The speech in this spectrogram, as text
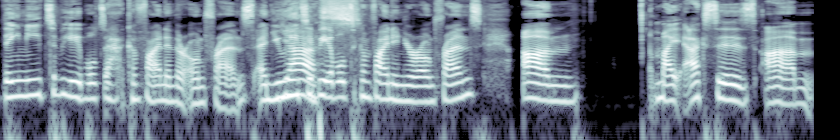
they need to be able to ha- confine in their own friends, and you need to be able to confine in your own friends. Um, my ex's, um,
